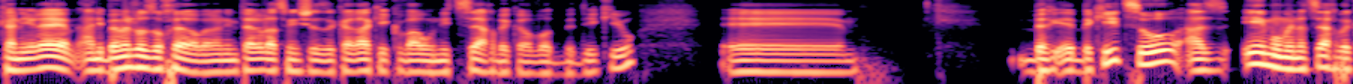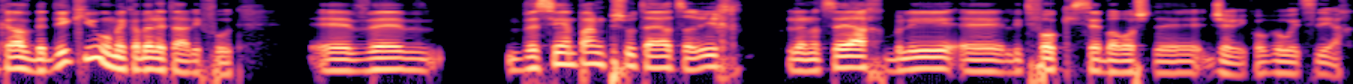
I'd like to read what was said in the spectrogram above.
כנראה, אני באמת לא זוכר, אבל אני מתאר לעצמי שזה קרה כי כבר הוא ניצח בקרבות ב-DQ. בקיצור, אז אם הוא מנצח בקרב ב-DQ, הוא מקבל את האליפות. אה, ו- ו-CM פאנק פשוט היה צריך לנצח בלי אה, לדפוק כיסא בראש לג'ריקו, והוא הצליח.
